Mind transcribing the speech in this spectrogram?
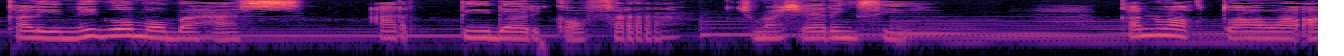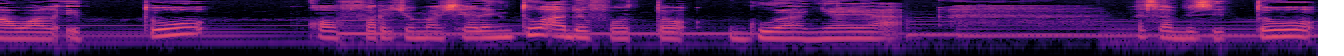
kali ini gue mau bahas arti dari cover. Cuma sharing sih. Kan waktu awal-awal itu cover cuma sharing tuh ada foto guanya ya. Terus habis itu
